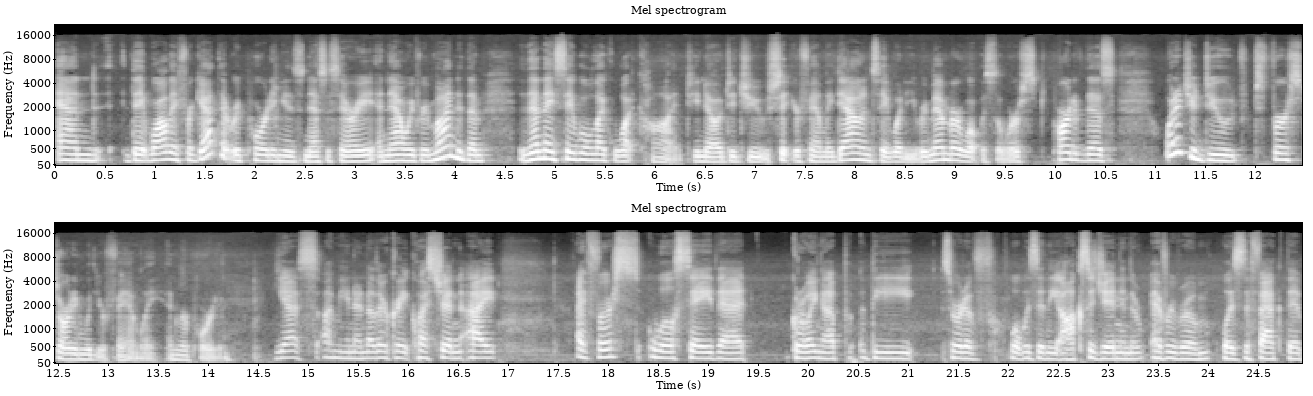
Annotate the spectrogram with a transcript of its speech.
And they while they forget that reporting is necessary and now we've reminded them then they say well like what kind? You know did you sit your family down and say what do you remember? What was the worst part of this? What did you do first starting with your family and reporting? Yes i mean another great question. I i first will say that growing up the sort of what was in the oxygen in the every room was the fact that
